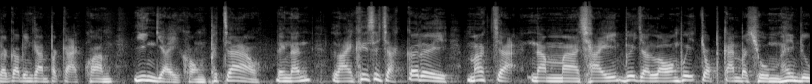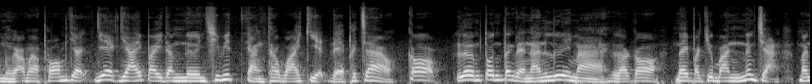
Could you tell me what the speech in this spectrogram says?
แล้วก็เป็นการประกาศความยิ่งใหญ่ของพระเจ้า ดังนั้นหลายคริสตจักรก็เลยมักจะนำมาใช้เพื่อจะร้องเพื่อจบการประชุมให้ดูเหมือนกับว่าพร้อมจะแยกย้ายไปดำเนินชีวิตอย่างถวายเกียรติแด่พระเจ้า ก็เริ่มต้นตั้งแต่นั้นเรื่อยมา แล้วก็ในปัจจุบันเนื่องจากมัน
